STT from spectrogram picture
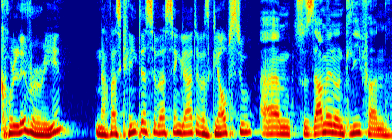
Colivery. Nach was klingt das, Sebastian Glate? Was glaubst du? Ähm, zusammen und liefern.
